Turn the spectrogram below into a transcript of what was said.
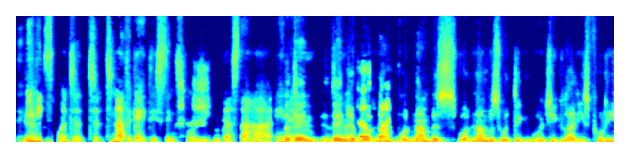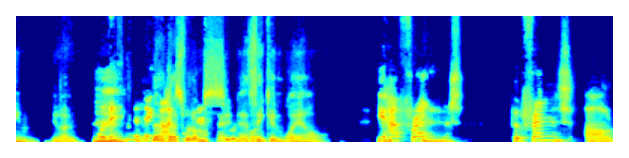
yeah. you need someone to, to, to, navigate these things for you. Who does that? You but know? then, then what what numbers what numbers would the, would you ladies put in? You know, well, this is the thing. That, that's what I'm sitting there thinking. Wow, you have friends, but friends are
